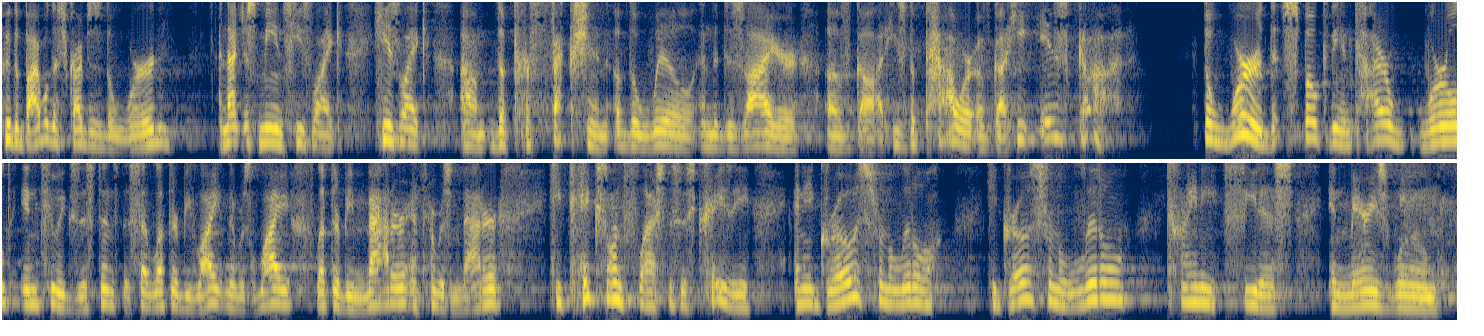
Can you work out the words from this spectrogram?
who the Bible describes as the Word, and that just means he's like, he's like um, the perfection of the will and the desire of God. He's the power of God. He is God. The word that spoke the entire world into existence, that said, let there be light, and there was light, let there be matter, and there was matter. He takes on flesh. This is crazy. And he grows from a little, he grows from a little tiny fetus in Mary's womb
